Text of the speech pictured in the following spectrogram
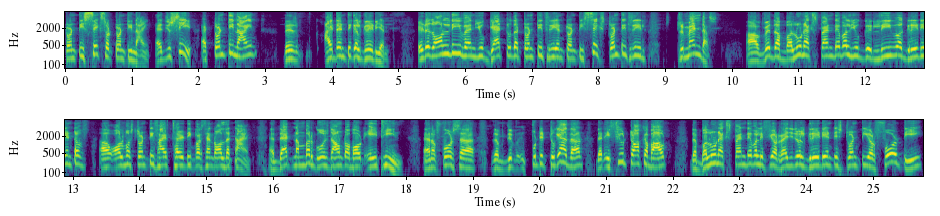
26 or 29. As you see, at 29, there's identical gradient. It is only when you get to the 23 and 26, 23 tremendous. uh, with the balloon expandable, you leave a gradient of uh, almost 25, 30% all the time. And that number goes down to about 18. And of course, uh, the, the, put it together that if you talk about the balloon expandable, if your residual gradient is 20 or 40,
